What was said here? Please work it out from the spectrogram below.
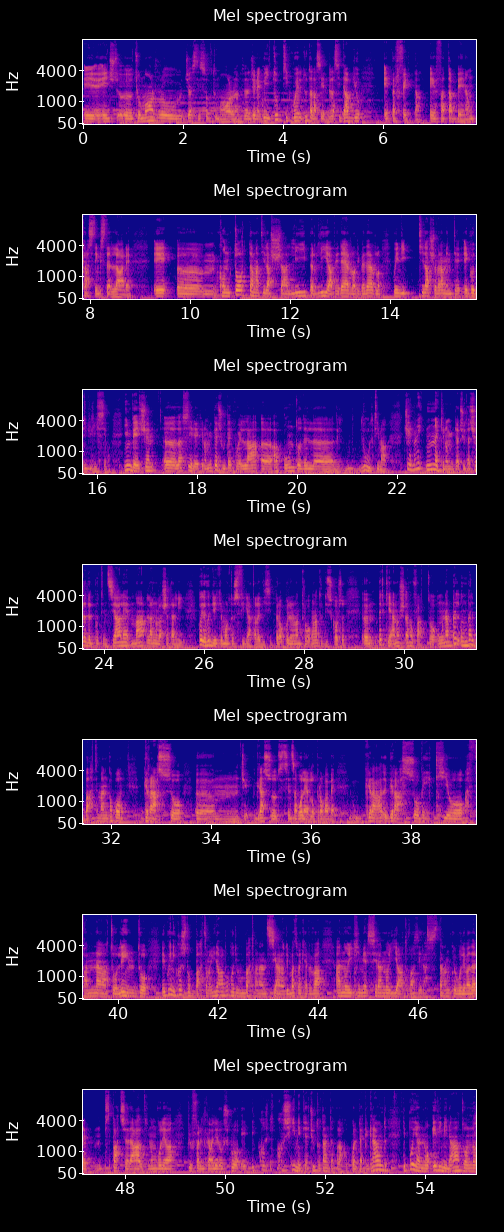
Age, uh, Tomorrow, Justice of Tomorrow, una cosa del genere, quindi quelli, tutta la serie della CW è perfetta, è fatta bene, ha un casting stellare e ehm, contorta ma ti lascia lì per lì a vederlo, a rivederlo, quindi ti lascia veramente, è godibilissimo. Invece eh, la serie che non mi è piaciuta è quella eh, appunto del, dell'ultima, cioè non è, non è, che non mi è piaciuta, c'era del potenziale ma l'hanno lasciata lì. Poi devo dire che è molto sfigata la DC, però quello è un altro, un altro discorso, um, perché hanno, hanno fatto bel, un bel Batman proprio grasso, um, cioè grasso senza volerlo, però vabbè, gra- grasso, vecchio, affannato, lento, e quindi questo Batman mi dava proprio di un Batman anziano, di un Batman che aveva annoi- che si era annoiato, era stanco e voleva dare spazio ad altri, non voleva più fare il Cavaliere Oscuro e, e, co- e così mi è piaciuto tanto quella, quel background che poi hanno eliminato, hanno...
